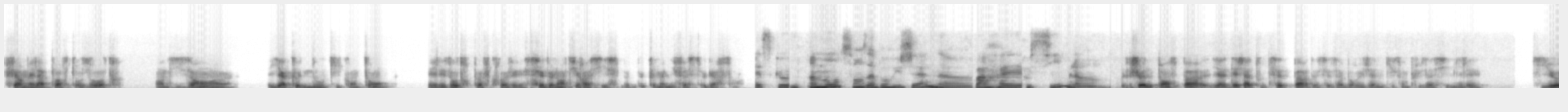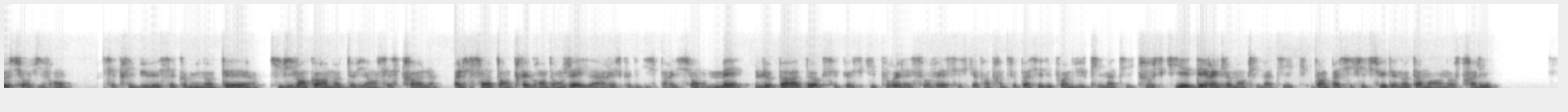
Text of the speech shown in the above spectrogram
fermer la porte aux autres en disant euh, il n'y a que nous qui comptons et les autres peuvent crever. C'est de l'antiracisme que manifeste le garçon. Est-ce qu'un monde sans aborigènes euh, paraît possible? Je ne pense pas. Il y a déjà toute cette part de ces aborigènes qui sont plus assimilés qui eux survivront. Ces tribus et ces communautés qui vivent encore un mode de vie ancestral, elles sont en très grand danger, il y a un risque de disparition, mais le paradoxe, c'est que ce qui pourrait les sauver, c'est ce qui est en train de se passer du point de vue climatique. Tout ce qui est dérèglement climatique, dans le Pacifique Sud et notamment en Australie,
